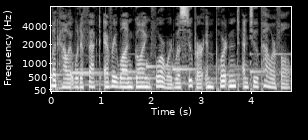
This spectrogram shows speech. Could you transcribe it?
but how it would affect everyone going forward was super important and too powerful.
